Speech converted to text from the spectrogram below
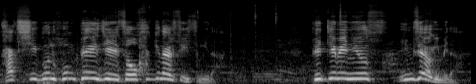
각 시군 홈페이지에서 확인할 수 있습니다. BTV 뉴스 임세혁입니다.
